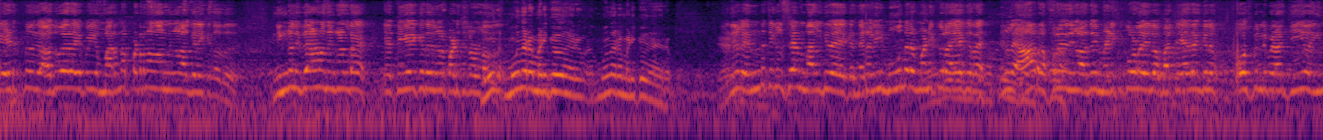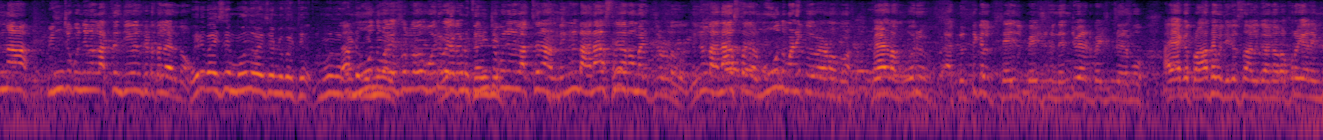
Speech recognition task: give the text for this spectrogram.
എടുത്ത് അതുവരെ ഇപ്പൊ ഈ മരണപ്പെടണമെന്നാണ് നിങ്ങൾ ആഗ്രഹിക്കുന്നത്. നിങ്ങൾ ഇതാണോ നിങ്ങളുടെ തികയ്ക്കുന്നത് നിങ്ങൾ പഠിച്ചിട്ടുള്ളത്? മൂന്ന്- മൂന്നര മണിക്കൂർ നേരം മൂന്നര മണിക്കൂർ നേരം. നിങ്ങൾ എന്ത് ചികിത്സയാണ് നൽകിയത് നിങ്ങൾ ഈ മൂന്നര മണിക്കൂർ അയക്കുന്നത് നിങ്ങൾ ആ റെഫർ നിങ്ങൾ അതേ മെഡിക്കൽ കോളേജിലോ മറ്റേതെങ്കിലും ഹോസ്പിറ്റലിൽ വിടാൻ ജീവൻ ഇന്ന് ആ പിഞ്ചു കുഞ്ഞുങ്ങളുടെ അച്ഛൻ ജീവൻ കിട്ടത്തില്ലായിരുന്നു? ഒരു വയസ്സ് മൂന്ന് വയസ്സുണ്ട് മൂന്ന്. വയസ്സുള്ളത് ഒരു വയസ്സ് പിഞ്ചു കുഞ്ഞുങ്ങളുടെ അച്ഛനാണ്. നിങ്ങളുടെ അനാസ്ഥ കാരണം മരിച്ചിട്ടുള്ളത്. നിങ്ങളുടെ അനാസ്ഥ മൂന്ന് മണിക്കൂർ വേണോ? മാഡം ഒരു ക്രിട്ടിക്കൽ സ്റ്റേജിൽ പേഷ്യന്റ് നെഞ്ചുവേദന പേഷ്യന്റ് വരുമ്പോൾ അയാൾക്ക് പ്രാഥമിക ചികിത്സ നൽകാനോ റെഫർ ചെയ്യാനോ ഈ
